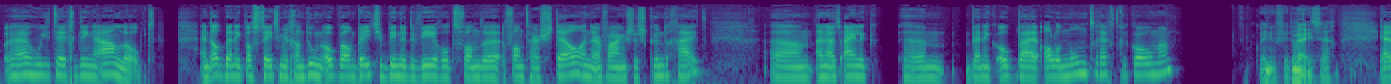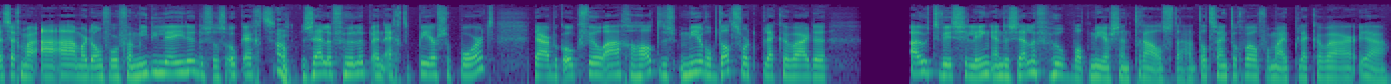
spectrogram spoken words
hè, hoe je tegen dingen aanloopt. En dat ben ik wel steeds meer gaan doen. Ook wel een beetje binnen de wereld van, de, van het herstel en de ervaringsdeskundigheid. Ehm, en uiteindelijk ehm, ben ik ook bij Al-Anon terechtgekomen. Ik weet niet of je dat Nee. zegt. Ja, dat is zeg maar AA, maar dan voor familieleden. Dus dat is ook echt Oh. zelfhulp en echte peer support. Daar heb ik ook veel aan gehad. Dus meer op dat soort plekken waar de uitwisseling en de zelfhulp wat meer centraal staat. Dat zijn toch wel voor mij plekken waar, ja,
